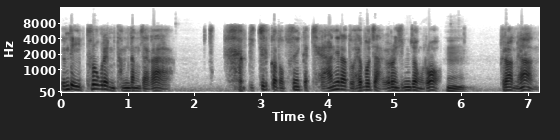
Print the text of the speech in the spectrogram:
근데 이 프로그램 담당자가 아, 미칠 것 없으니까 제안이라도 해보자 이런 심정으로 음. 그러면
